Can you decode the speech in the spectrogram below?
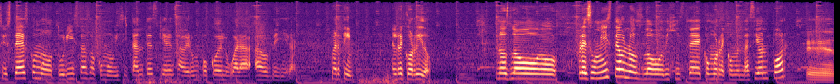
si ustedes como turistas o como visitantes quieren saber un poco del lugar a, a donde llegan. Martín, el recorrido. ¿Nos lo presumiste o nos lo dijiste como recomendación por? Eh,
